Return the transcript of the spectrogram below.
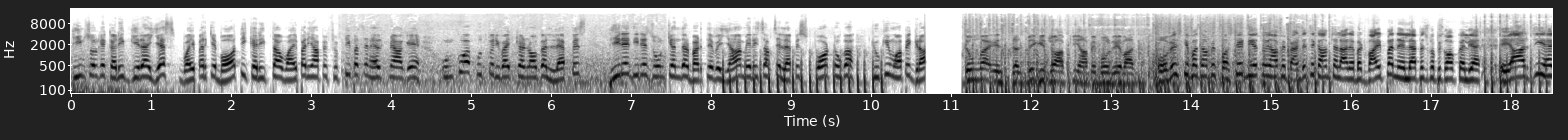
टीम सोल के करीब गिरा। यस वाइपर के बहुत ही करीब था। वाइपर यहाँ पे 50 परसेंट हेल्थ में आ गए उनको अब खुद को रिवाइव करना होगा। लेपिस धीरे धीरे जोन के अंदर बढ़ते हुए। यहाँ मेरे हिसाब से लेपिस स्पॉट होगा, क्योंकि वहाँ पे दूँगा इस जज्बे की जो आपकी यहाँ पे बोल रही है बात। ओवेस के पास यहाँ पे फ़र्स्ट एड नहीं है तो यहाँ पे बैंडेज से काम चला रहे हैं बट वाइपर ने लैपिस को पिक ऑफ़ कर लिया है। एआरजी है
